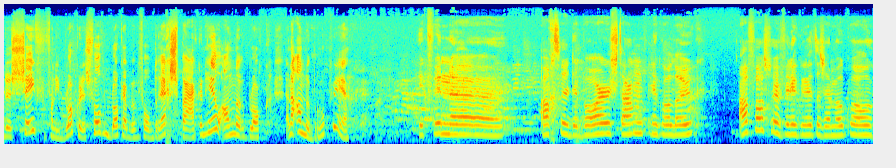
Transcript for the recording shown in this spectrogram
dus zeven van die blokken. Dus volgend blok hebben we bijvoorbeeld rechtspraak, een heel ander blok en een ander beroep weer. Ik vind eh, achter de bar staan vind ik wel leuk. Afwassen vind ik net als hem ook wel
